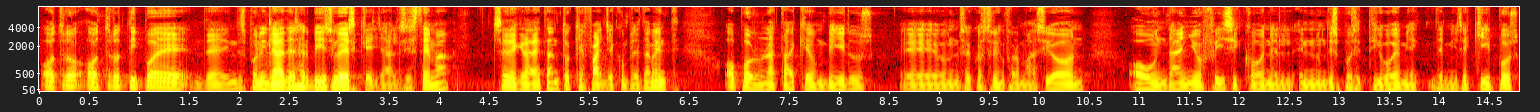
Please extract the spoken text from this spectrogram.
Otro, otro tipo de, de indisponibilidad de servicio es que ya el sistema se degrade tanto que falle completamente o por un ataque, un virus, eh, un secuestro de información o un daño físico en, el, en un dispositivo de, mis equipos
